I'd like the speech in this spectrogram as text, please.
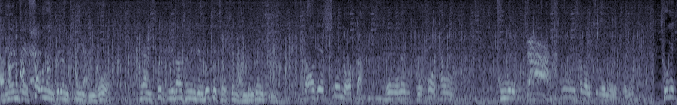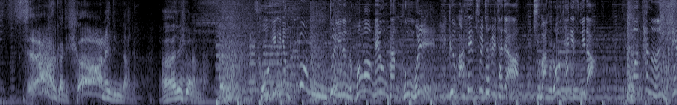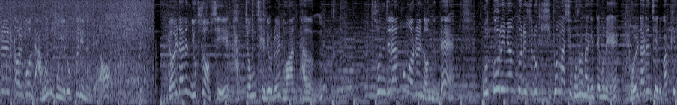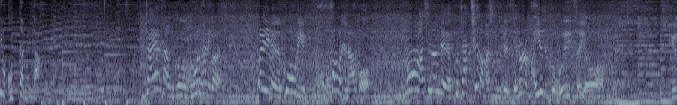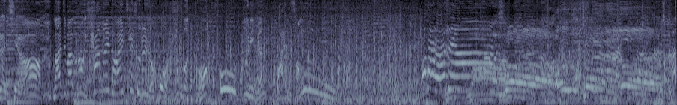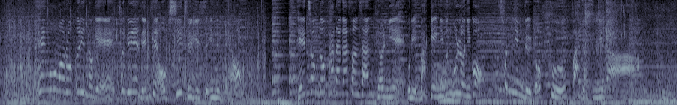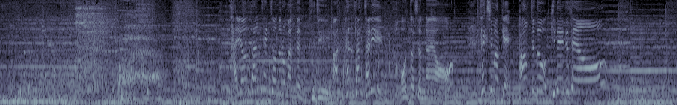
냄새 쏘는 그런 탕이 아니고 그냥 소- 일반 손님들이 먹기 좋게 만든 건 탕이에요. 어제 술을 먹었다. 그러면은 그 홍어탕 국물을 딱한 사발 집어넣고 속이 싹 아주 시원해집니다. 아주 아주 시원합니다. 속이 그냥 뻥 뚫리는 홍어 매운탕 국물. 그 맛의 출처를 찾아 주방으로 향했습니다. 홍어탕은 회를 썰고 남은 부위로 끓이는데요. 별다른 육수 없이 각종 재료를 더한 다음 손질한 홍어를 넣는데 어, 끓이면 끓일수록 깊은 맛이 우러나기 때문에 별다른 재료가 필요 없답니다. 자연산 그, 그걸 하니까 끓이면 국물이 콧물 나고 너무 맛있는데 그 자체가 맛있는데 재료를 많이 넣을 거뭐 있어요. 그렇죠. 마지막으로 향을 더할 채소를 넣고 한 번 더 푹 끓이면 완성. 끓인 덕에 특유의 냄새 없이 즐길 수 있는데요. 대청도 바다가 선사한 별미에 우리 막객님은 물론이고 손님들도 푹 빠졌습니다. 자연산 생선으로 만든 푸짐한 한상 차림 어떠셨나요? 택시 맞게 다음 주도 기대해 주세요.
